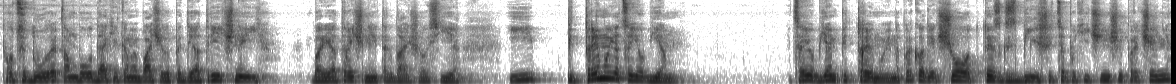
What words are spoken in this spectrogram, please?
процедури. Там було декілька, ми бачили педіатричний, баріатричний і так далі. Ось є. І підтримує цей об'єм. Цей об'єм підтримує. Наприклад, якщо тиск збільшиться по тій чи іншій причині.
